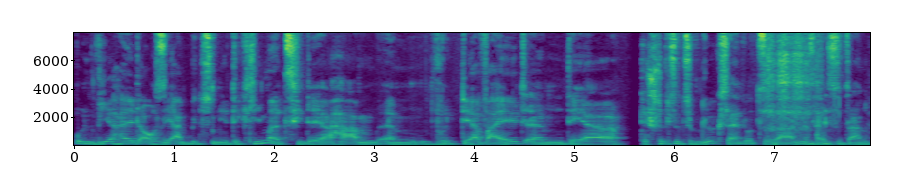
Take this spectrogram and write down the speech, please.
und wir halt auch sehr ambitionierte Klimaziele ja haben, ähm, wird der Wald ähm, der, der Schlüssel zum Glück sein sozusagen. Das heißt sozusagen,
